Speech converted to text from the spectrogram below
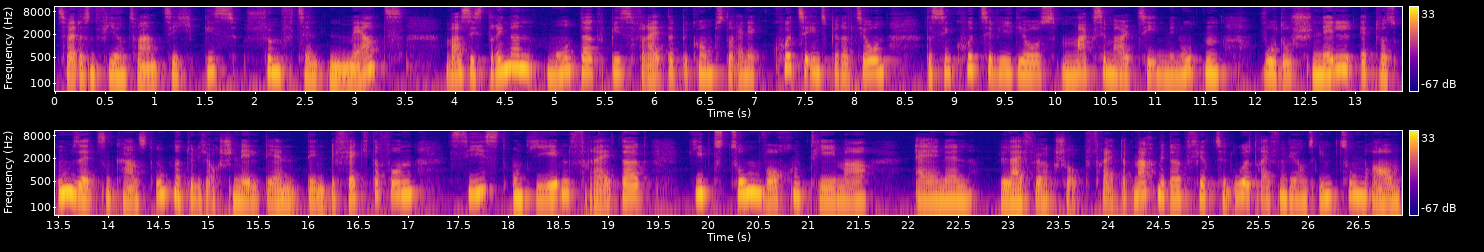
2024 bis 15. März. Was ist drinnen? Montag bis Freitag bekommst du eine kurze Inspiration. Das sind kurze Videos, maximal 10 Minuten, wo du schnell etwas umsetzen kannst und natürlich auch schnell den, den Effekt davon siehst. Und jeden Freitag gibt zum Wochenthema einen Live-Workshop. Freitagnachmittag, 14 Uhr, treffen wir uns im Zoom-Raum.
